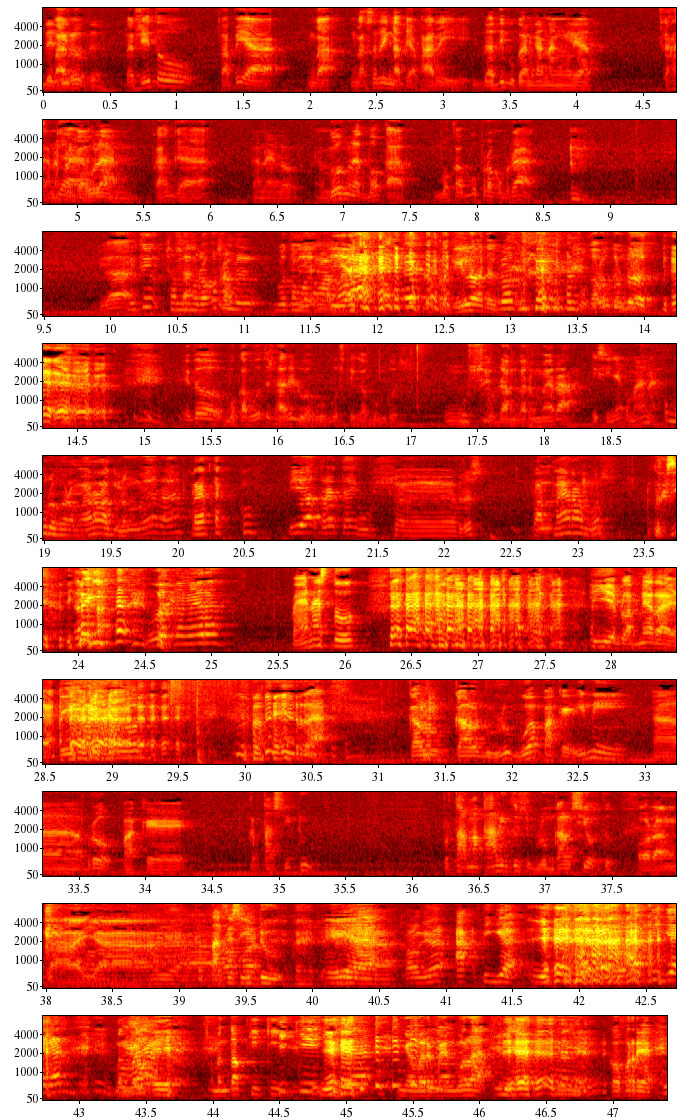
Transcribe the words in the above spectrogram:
Dari Baru situ tuh. Dari situ. Tapi ya nggak nggak sering nggak tiap hari. Berarti bukan karena ngelihat karena pergaulan. Kagak. Karena lo Gue ngeliat bokap. Bokap gue perokok berat. dia Itu sambil sa- ngerokok sambil gotong-gotong Iya. apa? Berapa kilo tuh? buka lu gendut itu buka gue tuh sehari dua bungkus tiga bungkus udang garam merah Isinya ke mana? Oh, udah merah lagi. udang merah Kretek tuh. iya kretek Buset. Terus? plat merah, Bos. Iya, plat merah. PNS tuh. iya plat merah ya Merah. Kalau kalau dulu gua pakai ini, eh, Bro, pakai kertas hidup. Pertama kali tuh sebelum kalsio tuh. orang kaya Iya. Kertasnya sidu. Iya. Kalau kita A3. A3 kan. mentok Iya. mentok kiki Kiki. Iya, gambar main bola. Iya, covernya.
